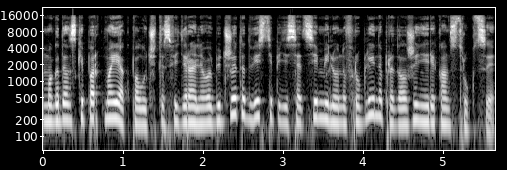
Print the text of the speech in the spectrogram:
Магаданский парк «Маяк» получит из федерального бюджета 257 миллионов рублей на продолжение реконструкции.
